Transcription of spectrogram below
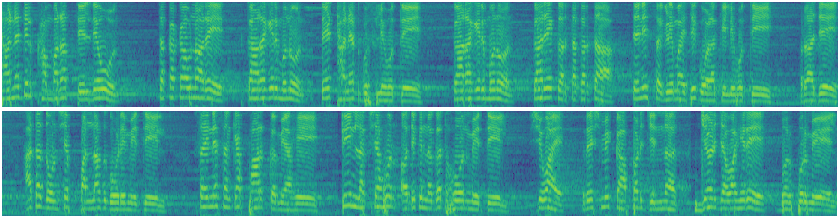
ठाण्यातील खांबारात तेल देऊन चकाकावणारे कारागीर म्हणून ते ठाण्यात घुसले होते. कारागीर म्हणून कार्य करता करता त्यांनी सगळी माहिती गोळा केली होती. राजे आता दोनशे पन्नास घोडे मिळतील. सैन्य संख्या फार कमी आहे. तीन लक्षाहून अधिक नगद होऊन मिळतील. शिवाय रेशमी कापड जिन्नस जड जवाहिरे भरपूर मिळेल.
